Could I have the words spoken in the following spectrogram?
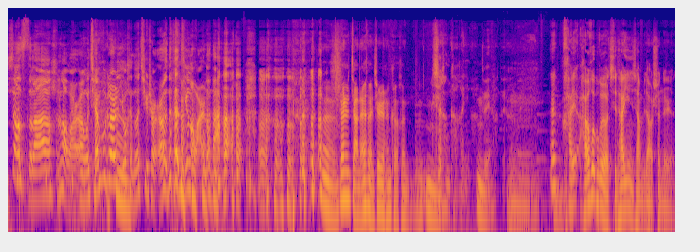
笑死了，很好玩啊！我前夫哥有很多趣事儿啊，那挺好玩的呢，嗯，但是假奶粉确实很可恨，嗯，是很可恨呀。嗯对呀、对呀、嗯，哎，还还会不会有其他印象比较深的人？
